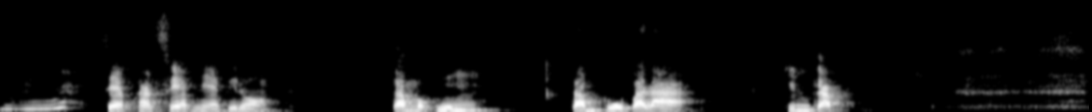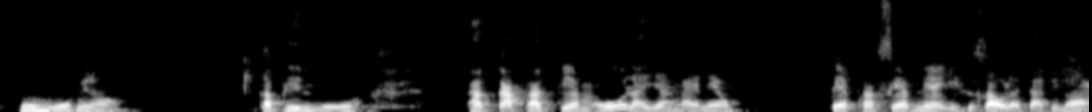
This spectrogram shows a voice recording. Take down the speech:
อืม แซ่บคักแซ่บเนี่ยพี่น้องตำบักหุ่งตำปูปลากินกับ หมูหมูพี่น้องกับลิ้นหมูผักกับผักแก้มโอ้หลายอย่างหลายแนวแซ่บคักแซ่บเนี่ยอีกคือเก่าละจ้าพี่น้อง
